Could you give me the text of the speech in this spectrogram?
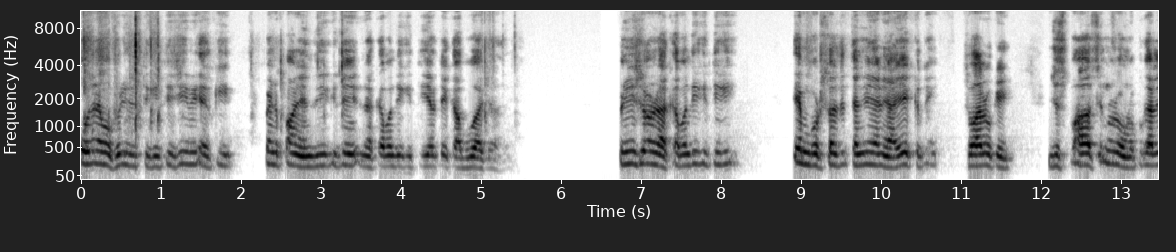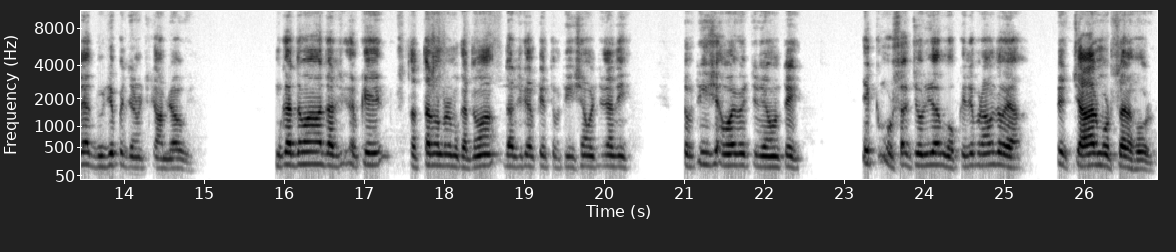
ਉਹਨੇ ਮੁਖਰੀ ਦਿੱਤੀ ਕੀਤੀ ਸੀ ਵੀ ਐਤਕੀ ਪਿੰਡ ਭਾਣੇ ਦੀ ਕਿਤੇ ਨਾਕਾਬੰਦੀ ਕੀਤੀ ਹੈ ਤੇ ਕਾਬੂ ਆ ਜਾਵੇ ਪੁਲਿਸ ਨੂੰ ਨਾਕਾਬੰਦੀ ਕੀਤੀ ਗਈ ਇਹ ਮੋਟਰਸਾਈਕਲ ਤੇ ਤਿੰਨ ਜਣੇ ਆਏ, ਇੱਕ ਤੇ ਸਵਾਰ ਹੋ ਕੇ ਜਸਪਾਲ ਸਿੰਘ ਨੂੰ ਰੋਣ ਕਰ ਲਿਆ, ਦੂਜੇ ਭੱਜਣ ਵਿੱਚ ਕਾਮਯਾਬ ਹੋ ਗਏ। ਮੁਕੱਦਮਾ ਦਰਜ ਕਰਕੇ 77 ਨੰਬਰ ਮੁਕੱਦਮਾ ਦਰਜ ਕਰਕੇ ਤਫਤੀਸ਼ ਅਮਲ ਚ ਜਾਂਦੀ ਤਫਤੀਸ਼ ਅਮਲ ਵਿੱਚ ਲਿਆਉਣ ਤੇ ਇੱਕ ਮੋਟਰਸਾਈਕਲ ਚੋਰੀ ਦਾ ਮੌਕੇ ਤੇ ਬਰਾਮਦ ਹੋਇਆ ਤੇ ਚਾਰ ਮੋਟਰਸਾਈਕਲ ਹੋਰ।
